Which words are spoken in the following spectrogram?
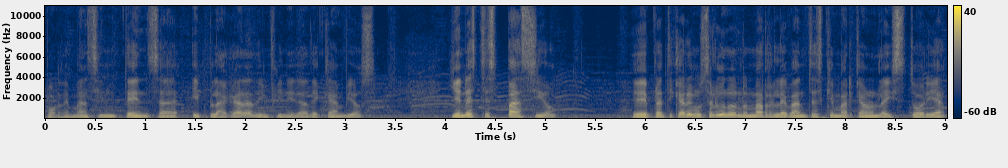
por demás intensa y plagada de infinidad de cambios. Y en este espacio eh, platicaremos algunos de los más relevantes que marcaron la historia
